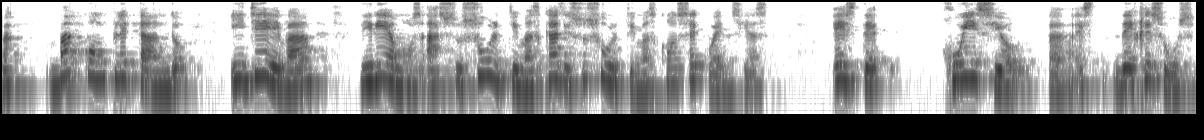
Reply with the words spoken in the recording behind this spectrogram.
va, va completando y lleva, diríamos, a sus últimas, casi sus últimas consecuencias, este juicio eh, de Jesús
